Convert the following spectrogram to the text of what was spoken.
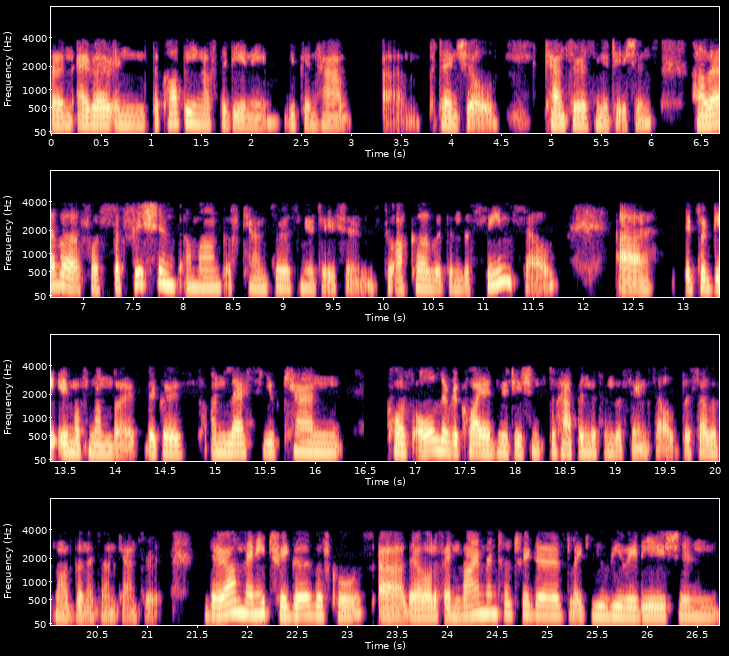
an error in the copying of the DNA, you can have um, potential cancerous mutations. However, for sufficient amount of cancerous mutations to occur within the same cell, uh, it's a game of numbers because unless you can cause all the required mutations to happen within the same cell. The cell is not going to turn cancerous. There are many triggers, of course. Uh, there are a lot of environmental triggers like UV radiation,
